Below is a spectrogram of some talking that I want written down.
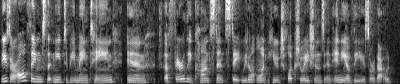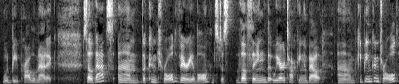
These are all things that need to be maintained in a fairly constant state. We don't want huge fluctuations in any of these, or that would would be problematic. So that's um, the controlled variable. It's just the thing that we are talking about um, keeping controlled.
